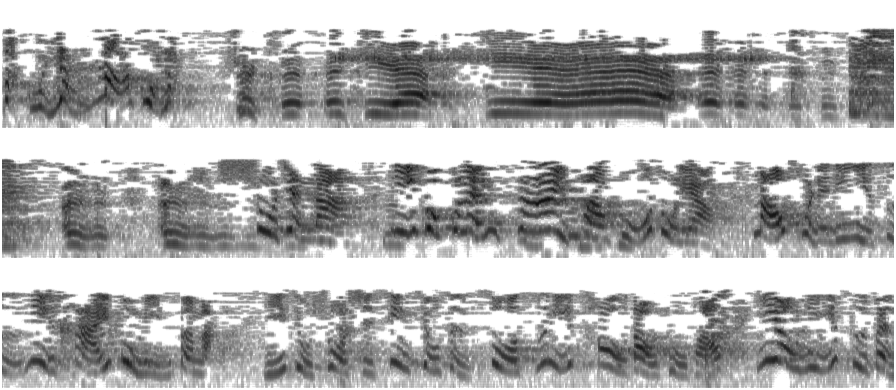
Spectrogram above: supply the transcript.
把鬼样拉过来。是姐姐。你可不能再犯糊涂了。老夫人的意思你还不明白吗？你就说是新秀生唆使你偷盗珠宝，要你私奔。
